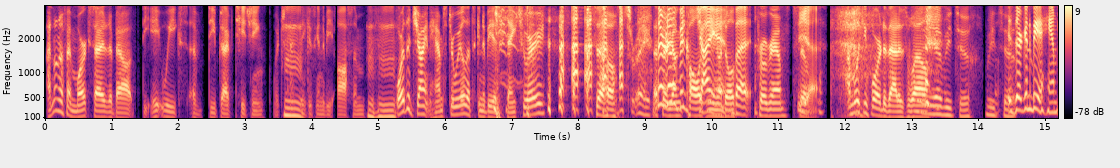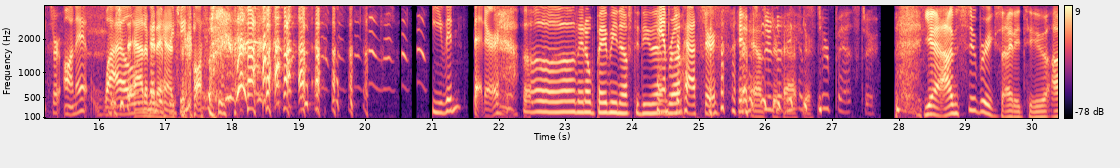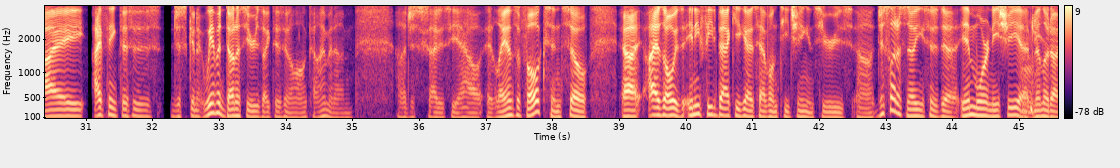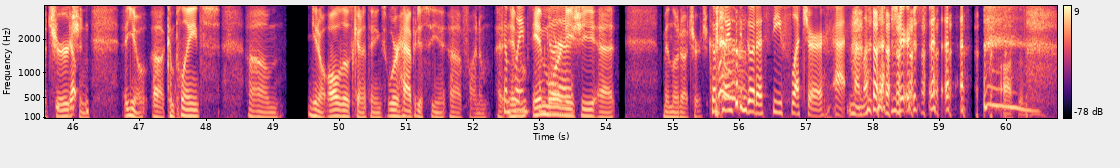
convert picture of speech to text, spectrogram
I don't know if I'm more excited about the eight weeks of deep dive teaching, which Mm. I think is going to be awesome, hmm or the giant hamster wheel that's going to be at Sanctuary. so That's right. that's I don't our know young if it's college young giant, adults but- program. So yeah I'm looking forward to that as well. yeah, me too. Me too. is there going to be a hamster on it while It's just Adam guys in a hamster preaching? costume. even better oh, they don't pay me enough to do that, hamster bro. pastor Hamster pastor. Hamster pastor. Yeah, I'm super excited too. I I think this is just gonna. We haven't done a series like this in a long time, and I'm uh, just excited to see how it lands with folks. And so, uh, as always, any feedback you guys have on teaching and series, uh, just let us know. You can send it to m mornishi at menlo.church Yep. and you know uh, complaints. Um, you know all of those kind of things. We're happy to see uh, find them at Complaints m, can go mornishi at menlo.church. complaints can go to c fletcher at menlo church awesome.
